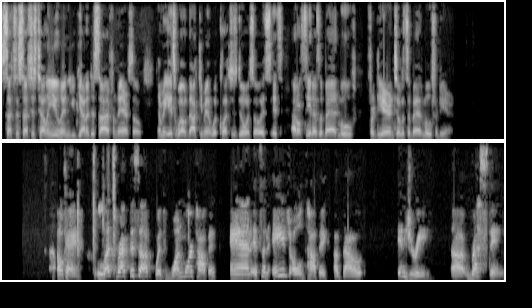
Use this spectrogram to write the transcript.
such and such is telling you, and you got to decide from there. So I mean, it's well documented what Klutch is doing. So it's it's I don't see it as a bad move for De'Aaron until it's a bad move for De'Aaron. Okay, let's wrap this up with one more topic. And it's an age old topic about injury, uh, resting,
